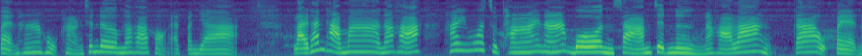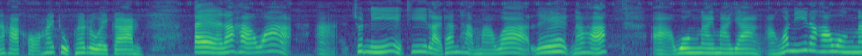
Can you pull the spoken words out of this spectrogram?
8 5 6 หางเช่นเดิมนะคะ ของแอดปัญญา หลายท่านถามมานะคะ ให้งวดสุดท้ายนะ บน 3 7 1 นะคะ ล่าง 9 8 นะคะ ขอให้ถูกให้รวยกัน แต่นะคะว่าชุดนี้ที่หลายท่านถามมาว่าเลขนะคะ วงในมายังอ่างวันนี้นะคะ วงใน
